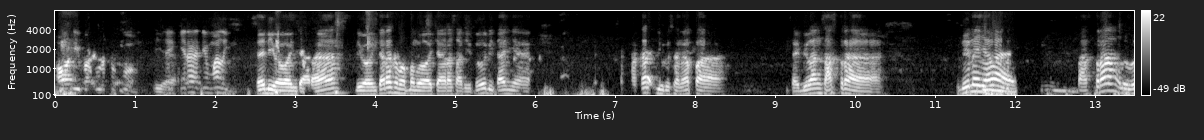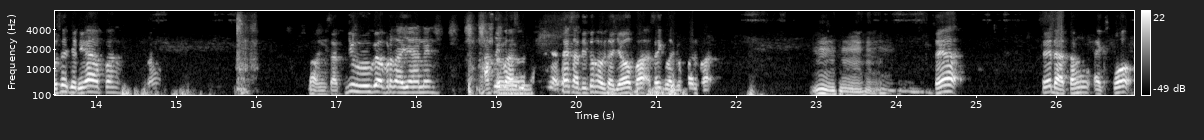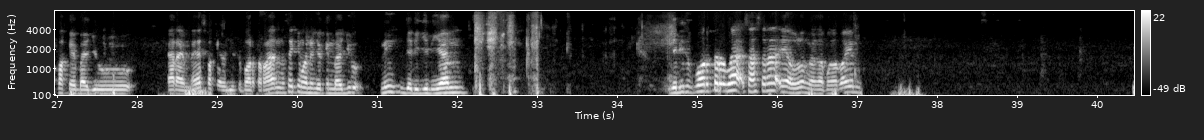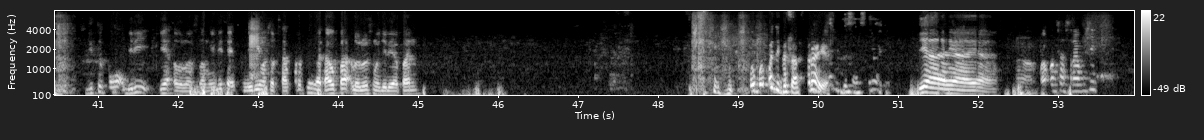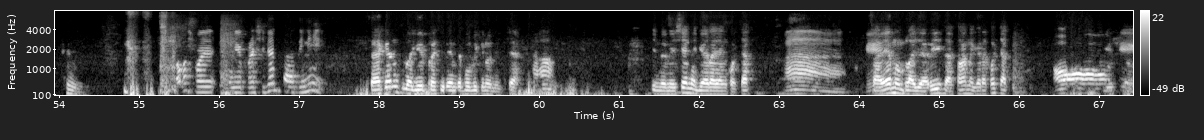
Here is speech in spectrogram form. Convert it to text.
oh di fakultas hukum saya Iya. kira dia maling Saya diwawancara, diwawancara sama pembawa acara saat itu ditanya, kakak jurusan apa? Saya bilang sastra. Dia nanya lagi, sastra lulusnya jadi apa? Bangsat juga pertanyaannya. Asli pak, asli. saya saat itu nggak bisa jawab pak, saya gelagapan pak. Hmm, hmm, hmm. Saya saya datang expo pakai baju RMS, pakai baju supporteran, saya cuma nunjukin baju, nih jadi ginian. Jadi supporter pak, sastra ya Allah nggak ngapa-ngapain. Gitu pak, jadi ya Allah selama ini saya sendiri masuk sastra tuh nggak tahu pak lulus mau jadi apaan. Oh, Bapak juga sastra ya? Iya iya iya. Nah, bapak sastra apa sih bapak sebagai sebagai presiden saat ini Saya kan sebagai Presiden Republik Indonesia. ah, Indonesia negara yang kocak. ah oke Saya mempelajari sastra negara kocak. oh oke Gitu.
